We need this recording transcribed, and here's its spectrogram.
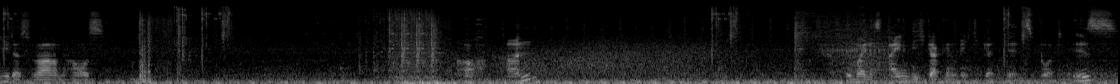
hier das Warenhaus auch an. Wobei das eigentlich gar kein richtiger Dead Spot ist.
